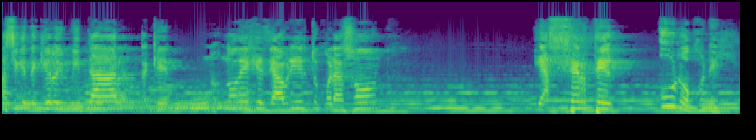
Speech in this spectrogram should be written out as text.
Así que te quiero invitar a que no dejes de abrir tu corazón y hacerte uno con Él.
